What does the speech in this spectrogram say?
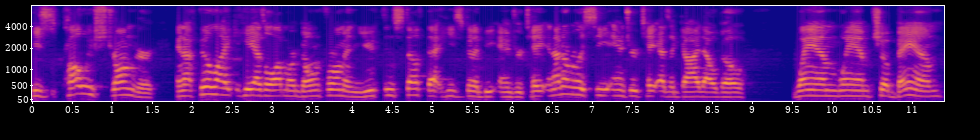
he's probably stronger, And I feel like he has a lot more going for him in youth and stuff that he's going to beat Andrew Tate. And I don't really see Andrew Tate as a guy that will go wham, wham, chabam.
